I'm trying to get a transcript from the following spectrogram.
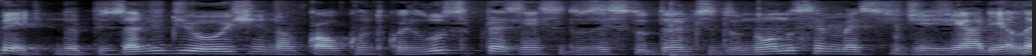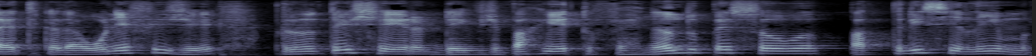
Bem, no episódio de hoje, na qual conto com a ilustre presença dos estudantes do nono semestre de Engenharia Elétrica da UniFG, Bruno Teixeira, David Barreto, Fernando Pessoa, Patrícia Lima,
